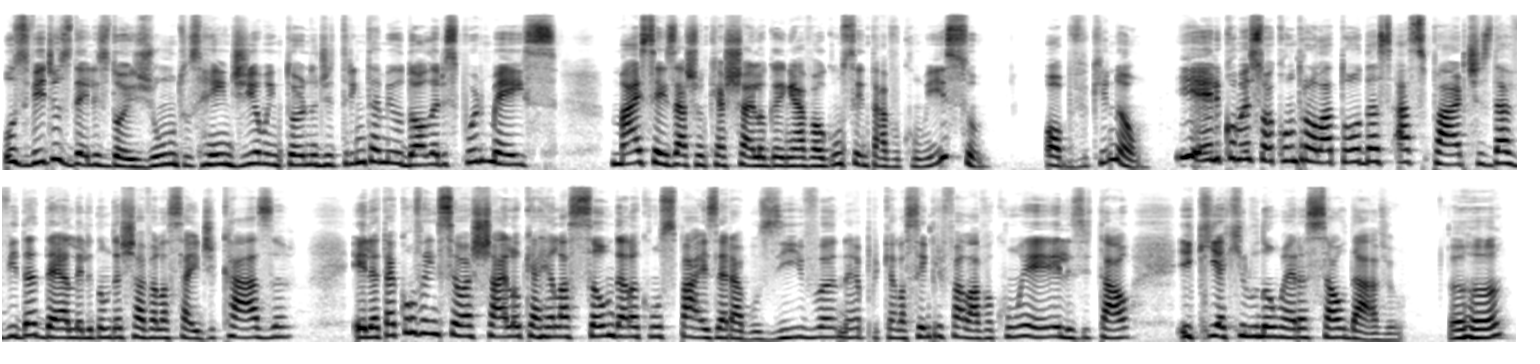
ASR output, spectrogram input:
Os vídeos deles dois juntos rendiam em torno de 30 mil dólares por mês. Mas vocês acham que a Shiloh ganhava algum centavo com isso? Óbvio que não. E ele começou a controlar todas as partes da vida dela. Ele não deixava ela sair de casa. Ele até convenceu a Shiloh que a relação dela com os pais era abusiva, né? Porque ela sempre falava com eles e tal. E que aquilo não era saudável. Aham. Uhum.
